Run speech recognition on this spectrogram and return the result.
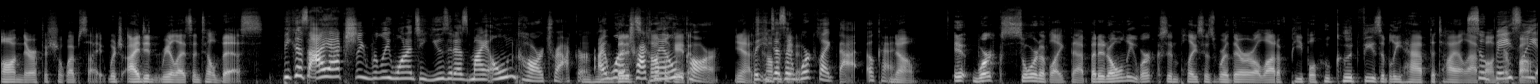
on their official website, which I didn't realize until this. Because I actually really wanted to use it as my own car tracker. Mhm, I want to track my own car. Yeah, but it doesn't work like that. Okay. No. It works sort of like that, but it only works in places where there are a lot of people who could feasibly have the tile app So on their basically,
